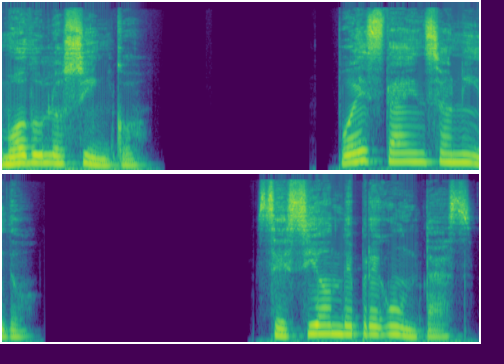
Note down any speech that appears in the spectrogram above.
Módulo 5. Puesta en sonido. Sesión de preguntas.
